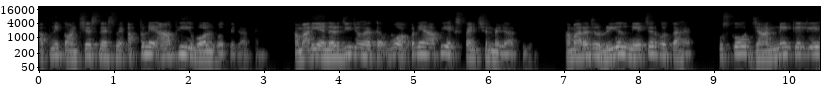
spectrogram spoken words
अपनी कॉन्शियसनेस में, अपने आप ही इवॉल्व होते जाते हैं। हमारी एनर्जी जो है तो वो अपने आप ही एक्सपेंशन में जाती है। हमारा जो रियल नेचर होता है, उसको जानने के लिए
